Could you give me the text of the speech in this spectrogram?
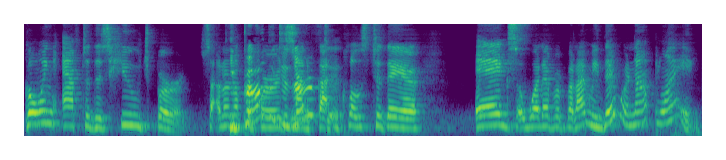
going after this huge bird. So I don't He know if the probably birds might have gotten it. close to their eggs or whatever, but I mean, they were not playing.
